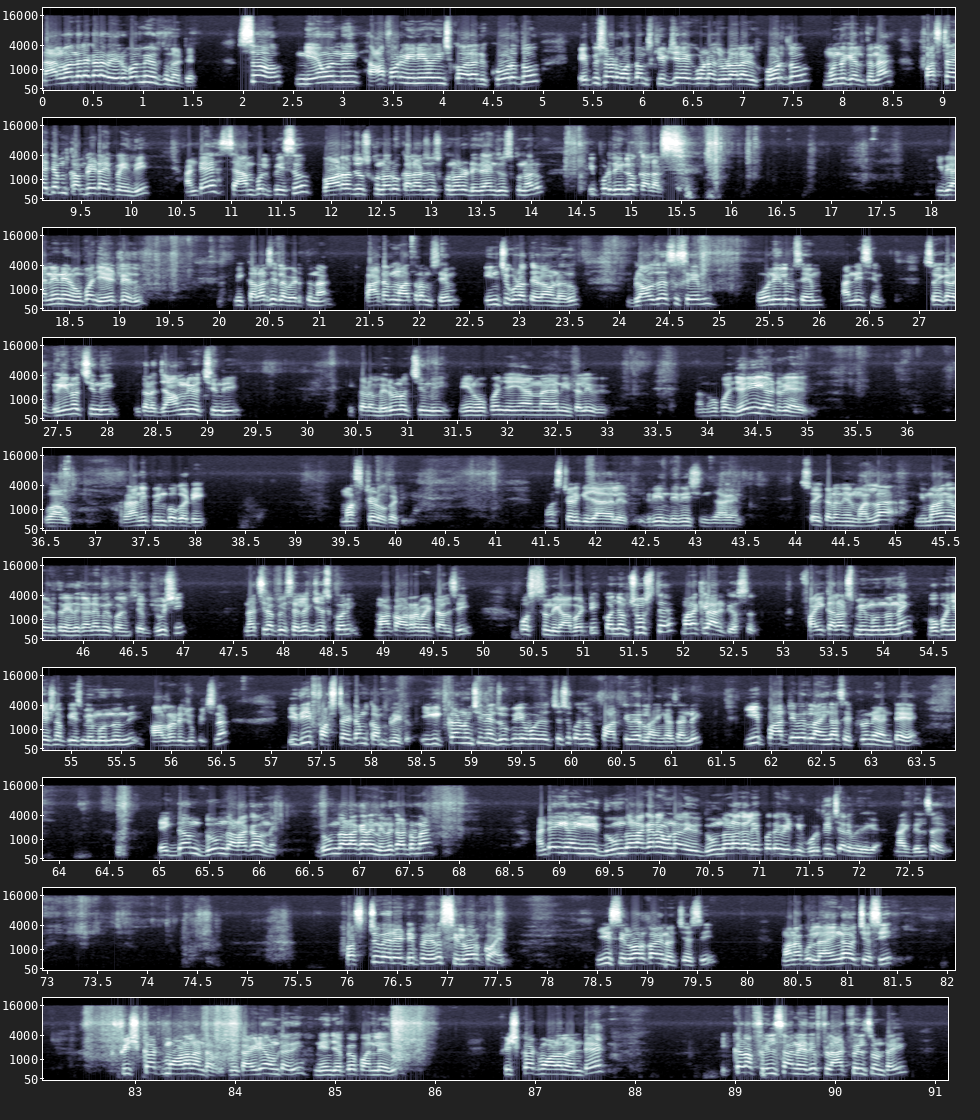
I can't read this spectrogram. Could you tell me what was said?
నాలుగు వందల ఎక్కడ వెయ్యి రూపాయలు మిగులుతున్నట్టే. సో ఇంకేముంది? ఆఫర్ వినియోగించుకోవాలని కోరుతూ ఎపిసోడ్ మొత్తం స్కిప్ చేయకుండా చూడాలని కోరుతూ ముందుకెళ్తున్నా. ఫస్ట్ ఐటెం కంప్లీట్ అయిపోయింది. అంటే శాంపుల్ పీసు బార్డర్ చూసుకున్నారు కలర్ చూసుకున్నారు డిజైన్ చూసుకున్నారు. ఇప్పుడు దీంట్లో కలర్స్. ఇవి అన్నీ నేను ఓపెన్ చేయట్లేదు. మీ కలర్స్ ఇట్లా పెడుతున్నా. ప్యాటర్న్ మాత్రం సేమ్ ఇంచు కూడా తేడా ఉండదు. బ్లౌజెస్ సేమ్ ఓనీలు సేమ్ అన్నీ సేమ్. సో ఇక్కడ గ్రీన్ వచ్చింది ఇక్కడ జామ్ని వచ్చింది ఇక్కడ మెరూన్ వచ్చింది. నేను ఓపెన్ చేయన్నా కానీ ఇంటలేవు నన్ను ఓపెన్ చేయి అంటున్నాయి వావ్ రాణి పింక్ ఒకటి మస్టర్డ్ ఒకటి. మస్టర్డ్కి జాగలేదు గ్రీన్ తినేసింది జాగని. సో ఇక్కడ నేను మళ్ళా నిమ్మలంగా పెడుతున్నాను ఎందుకంటే మీరు కొంచెం సేపు చూసి నచ్చిన పీస్ సెలెక్ట్ చేసుకొని మాకు ఆర్డర్ పెట్టాల్సి వస్తుంది కాబట్టి కొంచెం చూస్తే మన క్లారిటీ వస్తుంది. ఫైవ్ కలర్స్ మీ ముందు ఉన్నాయి ఓపెన్ చేసిన పీస్ మీ ముందు ఉంది ఆల్రెడీ చూపించిన ఇది ఫస్ట్ ఐటమ్ కంప్లీట్ ఇక ఇక్కడ నుంచి నేను చూపించబోయే వచ్చేసి కొంచెం పార్టీ వేర్ లెహంగాస్ అండి. ఈ పార్టీ వేర్ లెహంగాస్ ఎట్లున్నాయి అంటే ఎగ్దమ్ ధూమ్ దడాకా ఉన్నాయి. ధూమ్ దడాకా నేను ఎందుకంటున్నా అంటే ఇక ఈ ధూమ్ దడాకానే ఉండాలి. ధూమ్ దడాకా లేకపోతే వీటిని గుర్తించారు మీరు ఇక. నాకు తెలుసా ఇది ఫస్ట్ వెరైటీ పేరు సిల్వర్ కాయిన్ ఈ సిల్వర్ కాయిన్ వచ్చేసి మనకు లహంగా వచ్చేసి ఫిష్ కట్ మోడల్ అంటారు. మీకు ఐడియా ఉంటుంది. నేను చెప్పే పని లేదు. ఫిష్ కట్ మోడల్ అంటే ఇక్కడ ఫిల్స్ అనేది ఫ్లాట్ ఫిల్స్ ఉంటాయి.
